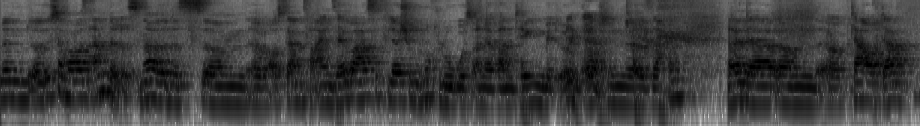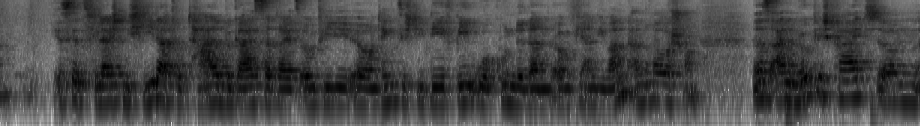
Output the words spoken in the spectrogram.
dann ist ja mal was anderes. Ne? Also das, ähm, aus deinem Verein selber hast du vielleicht schon genug Logos an der Wand hängen mit irgendwelchen äh, Sachen. Ne, da, ähm, klar, auch da ist jetzt vielleicht nicht jeder total begeistert da jetzt irgendwie äh, und hängt sich die DFB-Urkunde dann irgendwie an die Wand, andere aber schon. Das ist eine Möglichkeit, ähm,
